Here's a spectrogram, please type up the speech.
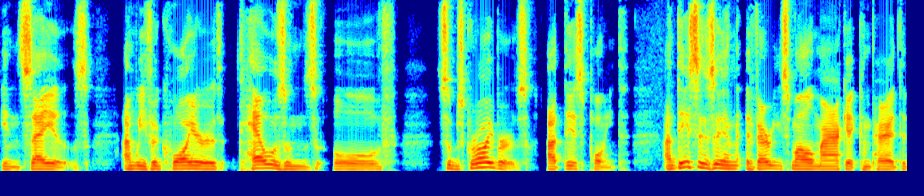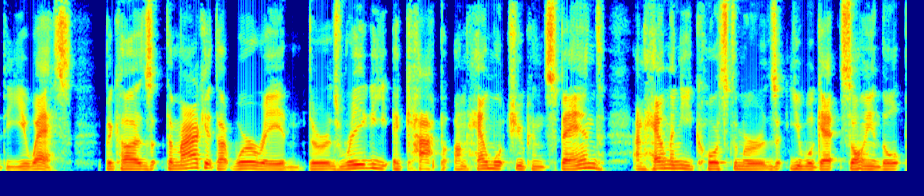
in sales and we've acquired thousands of subscribers at this point. And this is in a very small market compared to the US because the market that we're in, there is really a cap on how much you can spend and how many customers you will get signed up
